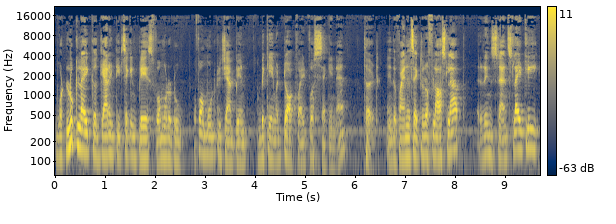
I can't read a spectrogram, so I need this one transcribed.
what looked like a guaranteed second place for Moto2 for Moto2 champion became a dogfight for second and third. In the final sector of last lap, Rins ran slightly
